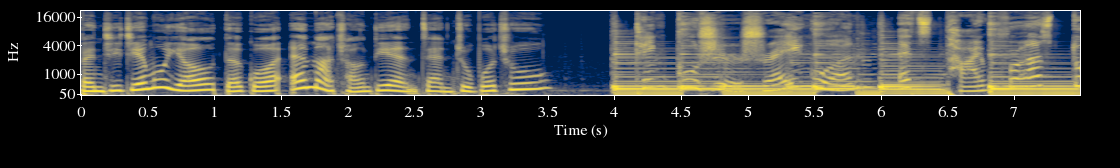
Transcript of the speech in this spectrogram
本集节目由德国 Emma 床垫赞助播出。听故事水滚，It's time for a story。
